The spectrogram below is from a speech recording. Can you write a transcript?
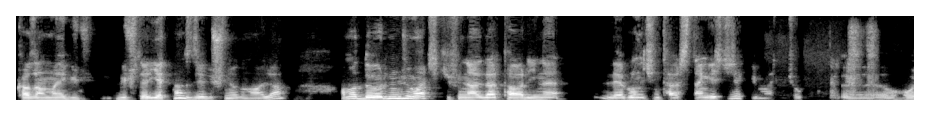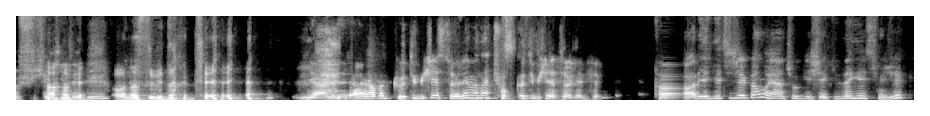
kazanmaya güç, güçleri yetmez diye düşünüyordum hala. Ama dördüncü maç ki finaller tarihine LeBron için tersten geçecek bir maç. Çok e, hoş şekilde değil. o nasıl bir dante? yani, yani adam kötü bir şey söylemeden çok kötü bir şey söyledi. Tarihe geçecek ama yani çok iyi şekilde geçmeyecek.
